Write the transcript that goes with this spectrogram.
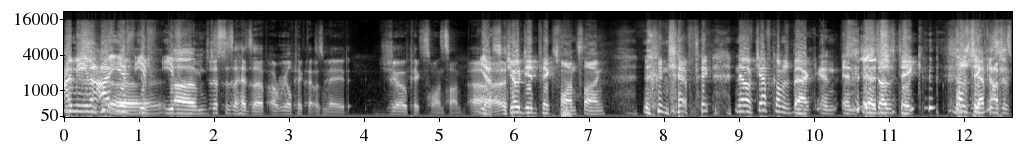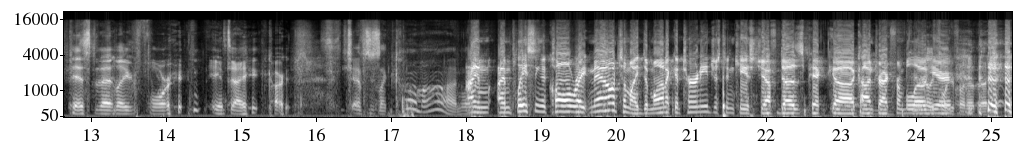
I mean, I if if, if um, just as a heads up, a real pick that was made. Joe picked Swan Song. Uh, yes, Joe did pick Swan Song. Jeff pick, now if Jeff comes back and and, and Yeah, does take does take Jeff is just pissed that like four anti card. Jeff's just like, come on. Like, I'm I'm placing a call right now to my demonic attorney just in case Jeff does pick uh, contract from below really here. your phone out there.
